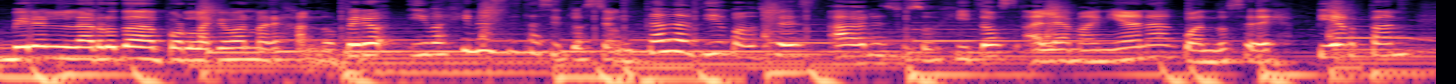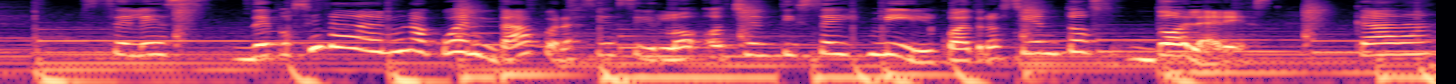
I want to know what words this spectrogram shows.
Miren la ruta por la que van manejando. Pero imagínense esta situación. Cada día cuando ustedes abren sus ojitos a la mañana, cuando se despiertan, se les deposita en una cuenta, por así decirlo, 86.400 dólares. Cada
